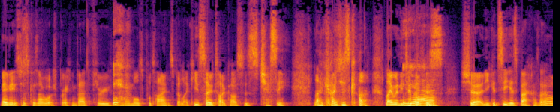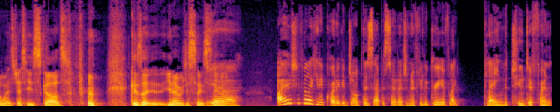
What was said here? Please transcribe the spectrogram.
maybe it's just because I watched Breaking Bad through yeah. you know, multiple times, but like he's so typecast as Jesse. Like I just can't. Like when he took yeah. off his shirt and you could see his back, I was like, oh, where's Jesse's scars? Because uh, you know we're just so similar. Yeah, I actually feel like he did quite a good job this episode. I don't know if you'll agree of like playing the two different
